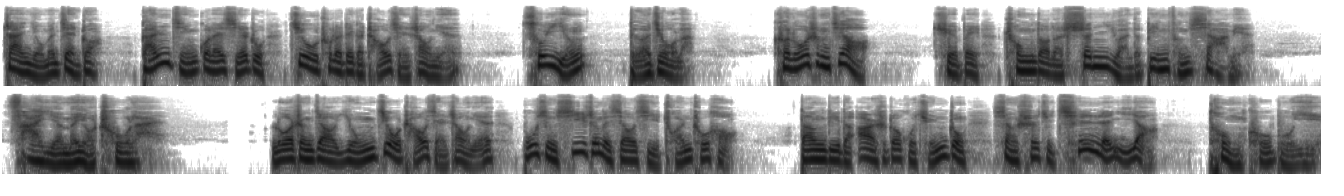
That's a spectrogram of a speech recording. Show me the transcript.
战友们见状，赶紧过来协助，救出了这个朝鲜少年。崔莹得救了，可罗胜教却被冲到了深远的冰层下面，再也没有出来。罗胜教勇救朝鲜少年不幸牺牲的消息传出后，当地的二十多户群众像失去亲人一样痛哭不已。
